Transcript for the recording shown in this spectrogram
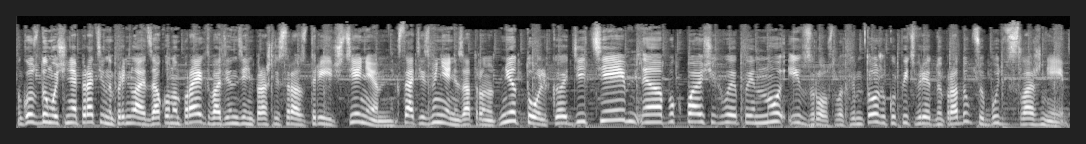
Госдума очень оперативно приняла этот законопроект. В один день прошли сразу три чтения. Кстати, изменения затронут не только детей, э, покупающих вейпы, но и взрослых. Им тоже купить вредную продукцию будет сложнее.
